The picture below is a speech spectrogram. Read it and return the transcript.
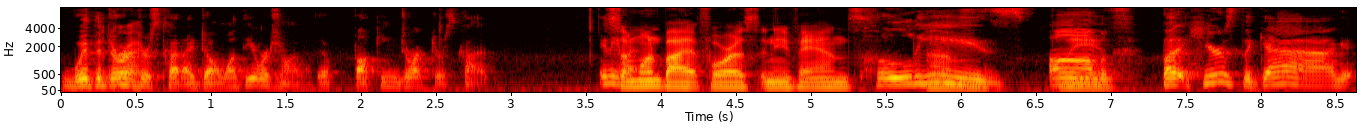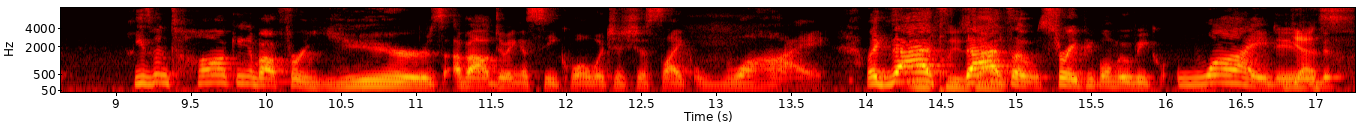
with the director's cut. I don't want the original. I want the fucking director's cut. Anyway, Someone buy it for us. Any fans? please. Um, please. but here's the gag. He's been talking about for years about doing a sequel, which is just like why? Like that's that's a straight people movie. Why, dude? Yes.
